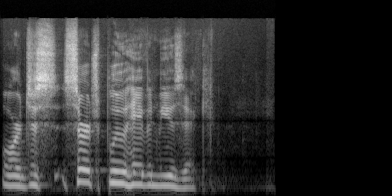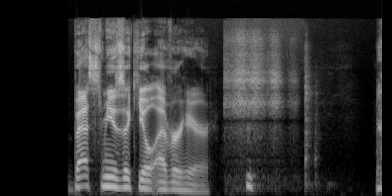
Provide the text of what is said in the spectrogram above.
or just search Blue Haven Music. Best music you'll ever hear.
